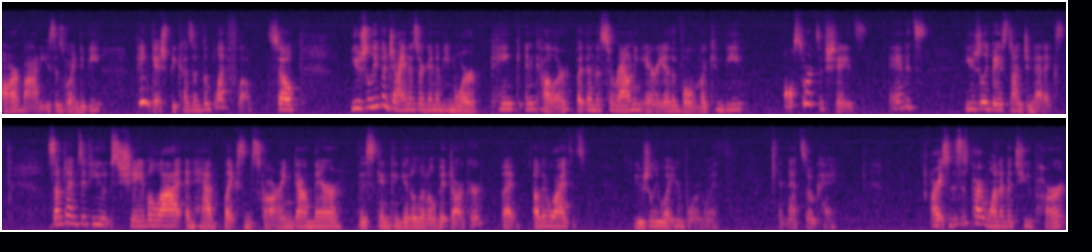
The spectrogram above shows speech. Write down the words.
our bodies is going to be pinkish because of the blood flow. So Usually vaginas are going to be more pink in color, but then the surrounding area, the vulva, can be all sorts of shades. And it's usually based on genetics. Sometimes if you shave a lot and have like some scarring down there, the skin can get a little bit darker, but otherwise it's usually what you're born with. And that's okay. Alright, so this is part one of a two-part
